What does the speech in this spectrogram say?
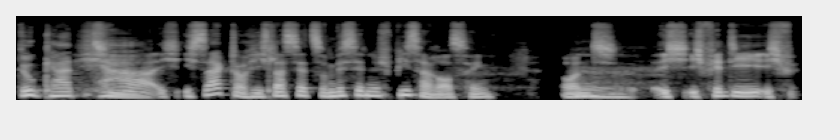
Ducati. Ja, ich, ich sag doch, ich lasse jetzt so ein bisschen den Spieß heraushängen. Und hm. ich, ich finde die, ich,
